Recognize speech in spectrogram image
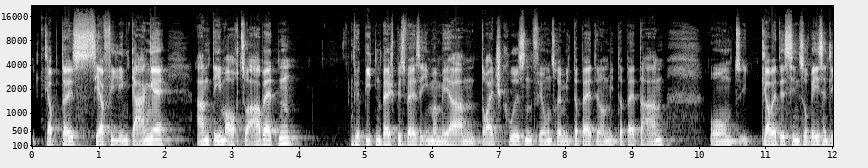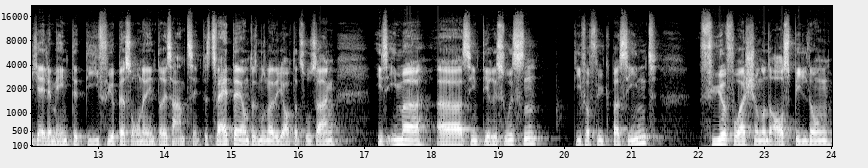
Ich glaube, da ist sehr viel im Gange, an dem auch zu arbeiten. Wir bieten beispielsweise immer mehr an Deutschkursen für unsere Mitarbeiterinnen und Mitarbeiter an. Und ich glaube, das sind so wesentliche Elemente, die für Personen interessant sind. Das Zweite, und das muss man natürlich auch dazu sagen, ist immer, äh, sind die Ressourcen, die verfügbar sind für Forschung und Ausbildung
